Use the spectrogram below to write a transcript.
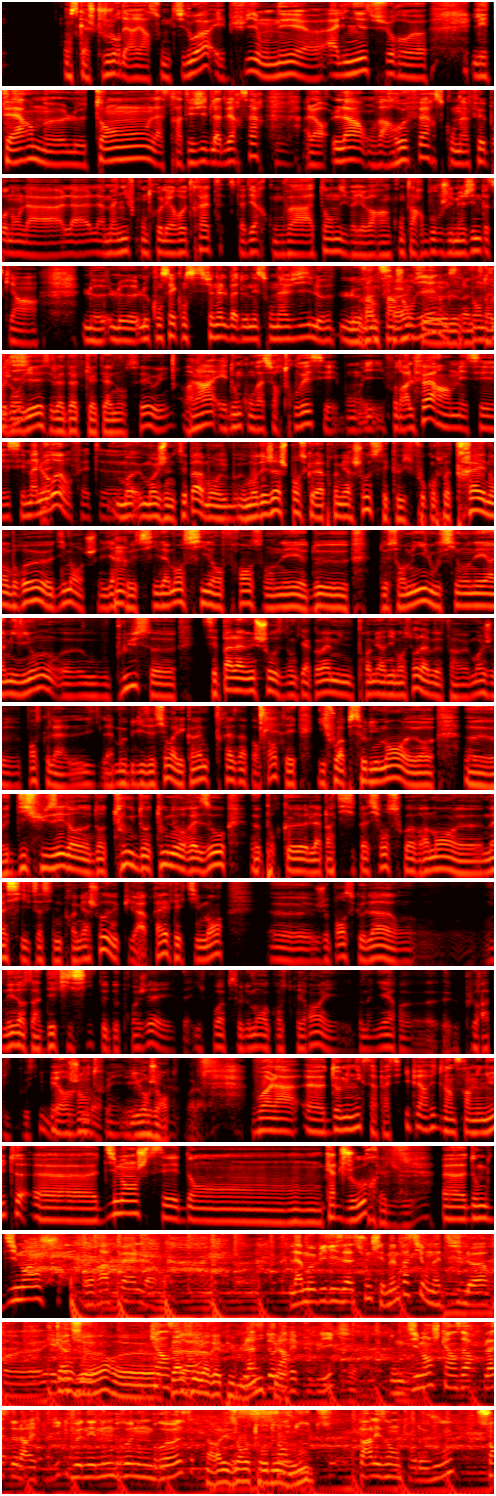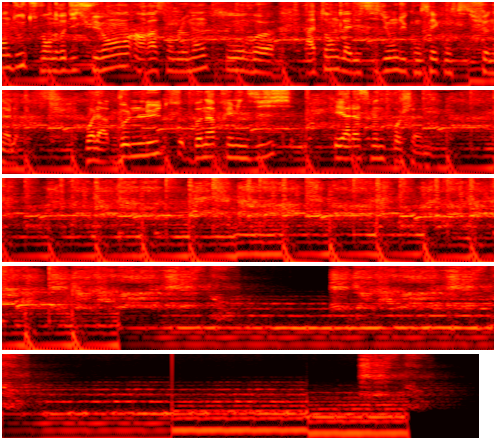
on se cache toujours derrière son petit doigt. Et puis, on est euh, aligné sur euh, les termes, euh, le temps, la stratégie de l'adversaire. Alors là, on va refaire ce qu'on a fait pendant la, la, la manif contre les retraites, c'est-à-dire qu'on va attendre. Il va y avoir un compte à rebours, j'imagine, parce qu'il y a un, le, le, le Conseil constitutionnel va donner son avis le, Le 25 janvier, euh, donc le c'est le 25 vendredi. janvier, c'est la date qui a été annoncée, oui. Voilà, et donc on va se retrouver. C'est bon, il faudra le faire, hein, mais c'est malheureux en fait. Moi, moi, je ne sais pas. Bon, bon, déjà, je pense que la première chose, c'est qu'il faut qu'on soit très nombreux dimanche. C'est-à-dire Mm. que si, évidemment, si en France on est deux, 200 000 ou si on est un million euh, ou plus, euh, c'est pas la même chose. Donc il y a quand même une première dimension. Là, enfin, moi, je pense que la, la mobilisation, elle est quand même très importante et il faut absolument euh, diffuser dans, dans, tout, dans tous nos réseaux pour que la participation soit vraiment massive. Ça, c'est une première chose. Et puis après, effectivement, je pense que là, on, on est dans un déficit de projets. Et il faut absolument en construire un et de manière euh, le plus rapide possible. Urgente, oui. Et urgente, euh, voilà. Voilà, euh, Dominique, ça passe hyper vite, 25 minutes. Dimanche, c'est dans 4 jours. Quatre jours. Donc dimanche, on rappelle la mobilisation. Je sais même pas si on a dit l'heure. euh, et 15 le lieu. heures, 15 place de la République. Place de la République. Donc dimanche 15h, place de la République. Venez nombreux, nombreuses. Parlez-en autour de Sans vous. doute, parlez-en autour de vous. Sans doute vendredi suivant, un rassemblement pour euh, attendre la décision du Conseil constitutionnel. Voilà, bonne lutte, bon après-midi et à la semaine prochaine.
